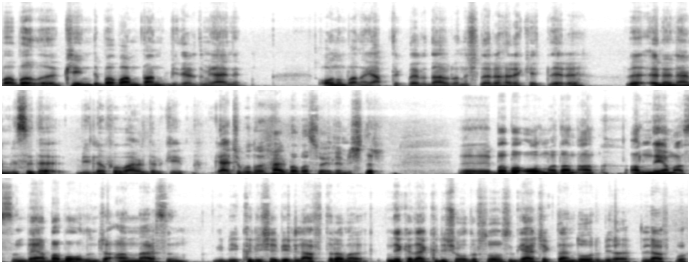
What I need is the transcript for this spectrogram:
babalığı kendi babamdan bilirdim. Yani onun bana yaptıkları davranışları, hareketleri ve en önemlisi de bir lafı vardır ki, gerçi bunu her baba söylemiştir. Ee, baba olmadan an, anlayamazsın veya baba olunca anlarsın gibi klişe bir laftır ama ne kadar klişe olursa olsun gerçekten doğru bir laf bu.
